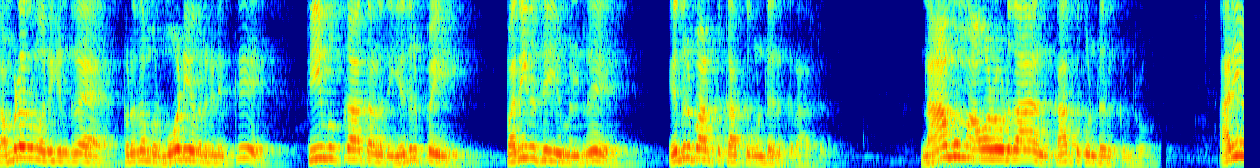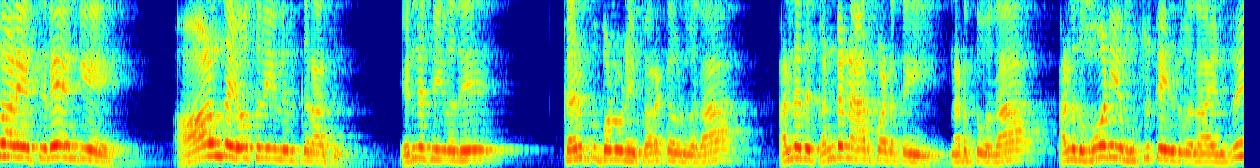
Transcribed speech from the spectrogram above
தமிழகம் வருகின்ற பிரதமர் மோடி அவர்களுக்கு திமுக தனது எதிர்ப்பை பதிவு செய்யும் என்று எதிர்பார்த்து காத்து கொண்டிருக்கிறார்கள் நாமும் அவளோடு தான் காத்து கொண்டிருக்கின்றோம் அறிவாலயத்திலே அங்கே ஆழ்ந்த யோசனையில் இருக்கிறார்கள். என்ன செய்வது? கருப்பு பலூனை பறக்க விடுவதா? அல்லது கண்டன ஆர்ப்பாட்டத்தை நடத்துவதா? அல்லது மோடியை முற்றுகையிடுவதா என்று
